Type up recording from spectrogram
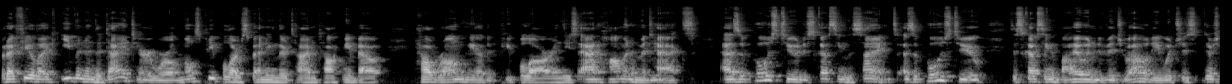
But I feel like even in the dietary world, most people are spending their time talking about how wrong the other people are and these ad hominem mm-hmm. attacks as opposed to discussing the science, as opposed to discussing bioindividuality, which is there's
